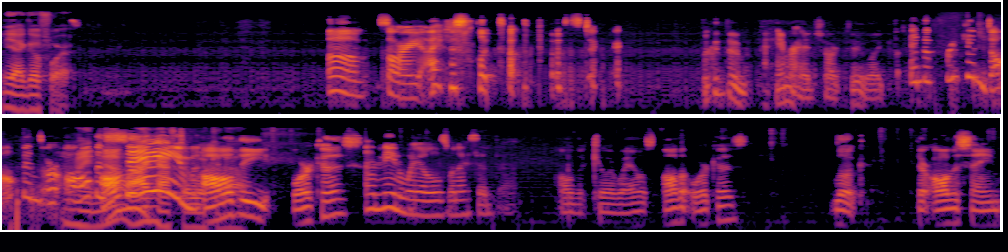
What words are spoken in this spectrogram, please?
Yeah, go for it. Um, sorry, I just looked up the poster. Look at the hammerhead shark too. Like And the freaking dolphins are I all the know, I have to same. all up. the orcas, I mean whales when I said that. all the killer whales, all the orcas. Look, they're all the same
